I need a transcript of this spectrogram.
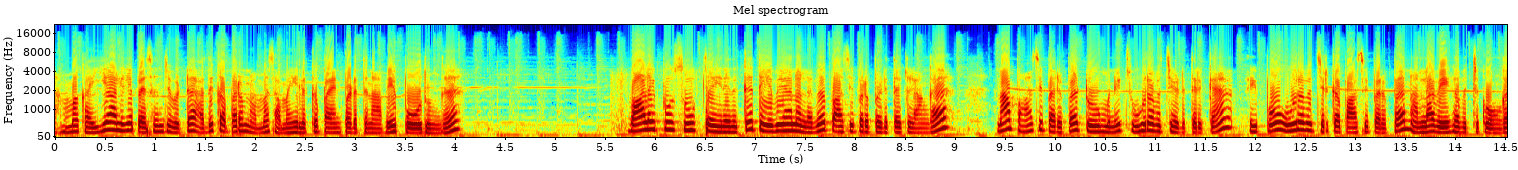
நம்ம கையாலேயே பிசைஞ்சு விட்டு அதுக்கப்புறம் நம்ம சமையலுக்கு பயன்படுத்தினாவே போதுங்க. வாழைப்பூ சூப் செய்கிறதுக்கு தேவையான அளவு பாசிப்பருப்பு எடுத்துக்கலாங்க. நான் பாசிப்பருப்பை டூ மினிட்ஸ் ஊற வச்சு எடுத்திருக்கேன். இப்போது ஊற வச்சுருக்க பாசிப்பருப்பை நல்லா வேக வச்சுக்கோங்க.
